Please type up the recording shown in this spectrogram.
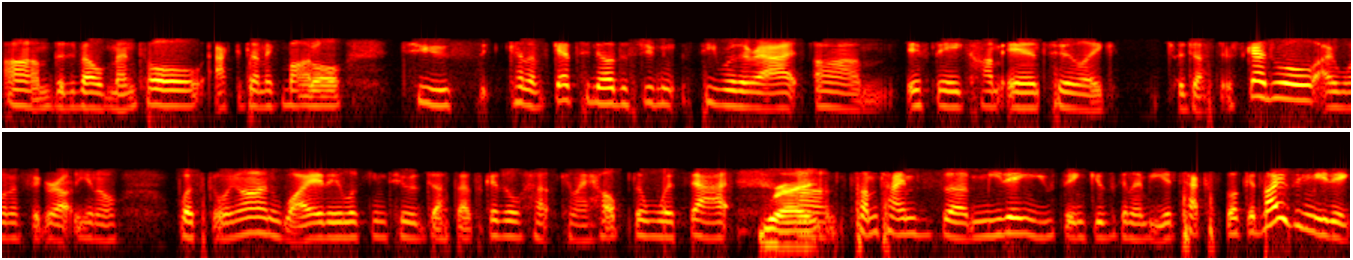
um, the developmental academic model to s- kind of get to know the student, see where they're at. Um, if they come in to like adjust their schedule, I want to figure out, you know, what's going on, why are they looking to adjust that schedule, How, can I help them with that? Right. Um, sometimes the meeting you think is going to be a textbook advising meeting,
